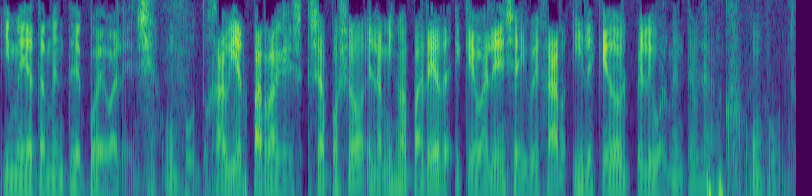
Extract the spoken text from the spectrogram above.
inmediatamente después de Valencia. Un punto. Javier Parragués se apoyó en la misma pared que Valencia y Bejar y le quedó el pelo igualmente blanco. Un punto.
